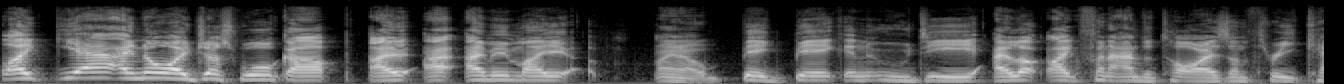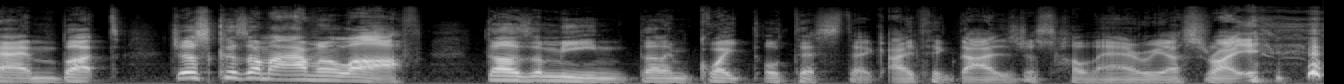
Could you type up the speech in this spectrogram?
like, yeah, I know I just woke up. I, I I'm in my I know, big bacon Udi. I look like Fernando Torres on 3 Chem, but just because I'm having a laugh doesn't mean that I'm quite autistic. I think that is just hilarious, right?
